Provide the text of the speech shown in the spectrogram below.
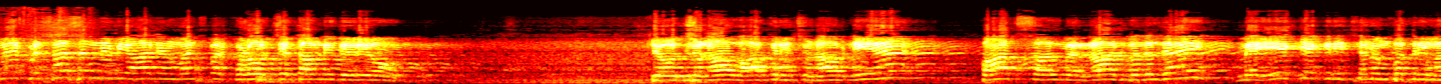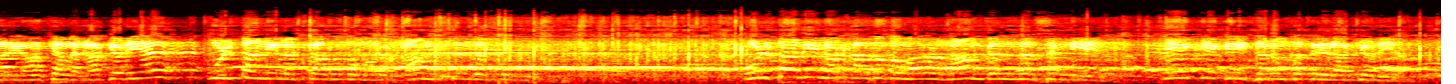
मैं प्रशासन ने भी आज इन मंच पर खड़ो चेतावनी दे रही हूँ कि वो चुनाव आखिरी चुनाव नहीं है। पाँच साल में राज बदल जाए, मैं एक एक जन्म पत्री मारी, आँखें में राखेड़ी है। उल्टा नहीं लटका दो तो नाम सिंह उल्टा नहीं लटका दो तो मारो नाम गजेंद्र सिंह नहीं है एक जन्म पत्री है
